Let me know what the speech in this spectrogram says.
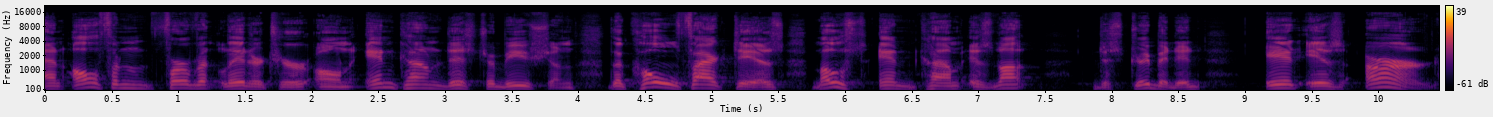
and often fervent literature on income distribution, the cold fact is most income is not distributed, it is earned.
